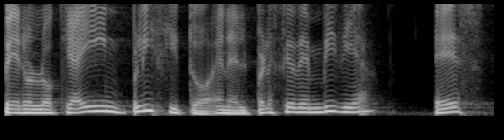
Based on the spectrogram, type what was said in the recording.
pero lo que hay implícito en el precio de Nvidia es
